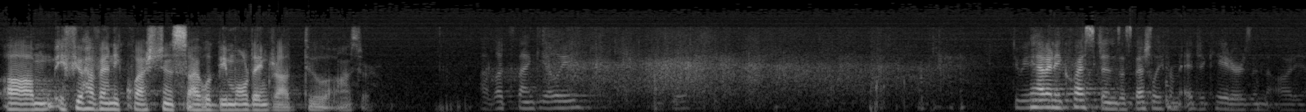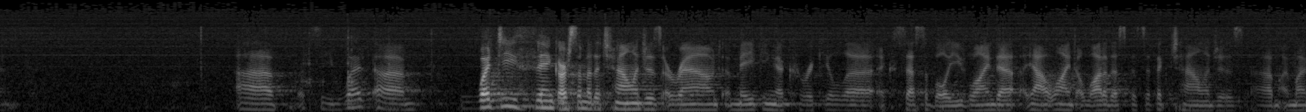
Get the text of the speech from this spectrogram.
Um, if you have any questions, I would be more than glad to answer. Uh, let's thank Eli. Do we have any questions, especially from educators in the audience? Uh, let's see, what, um, what do you think are some of the challenges around making a curricula accessible? You've out, outlined a lot of the specific challenges. Um, I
